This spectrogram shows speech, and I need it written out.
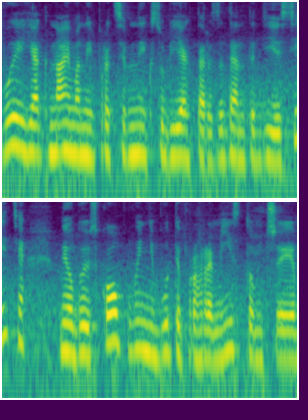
ви, як найманий працівник суб'єкта резидента Дія Сіті, не обов'язково повинні бути програмістом, чи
